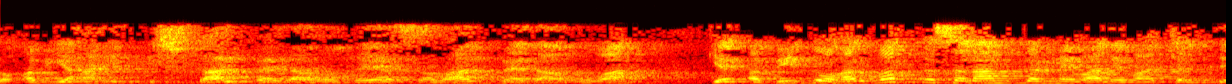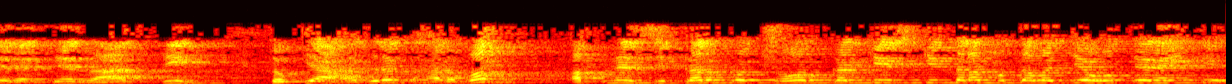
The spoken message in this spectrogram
تو اب یہاں ایک اشکال پیدا ہو گیا، سوال پیدا ہوا کہ ابھی تو ہر وقت سلام کرنے والے وہاں چلتے رہتے رات دن۔ تو کیا حضرت ہر وقت اپنے ذکر کو چھوڑ کر کے اس کی طرف متوجہ ہوتے رہیں گے؟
